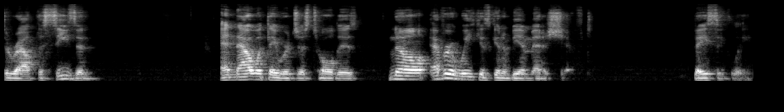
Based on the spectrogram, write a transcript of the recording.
throughout the season. And now what they were just told is no, every week is going to be a meta shift, basically.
